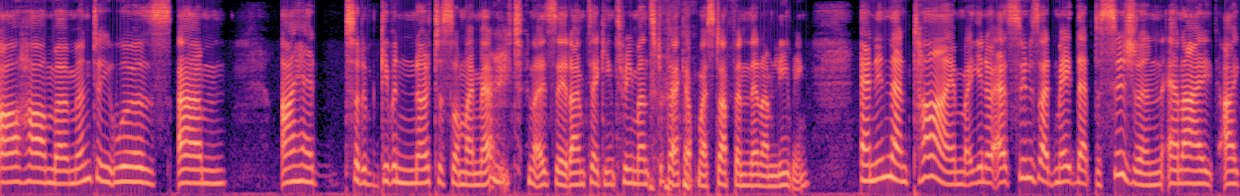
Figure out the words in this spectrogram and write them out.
aha moment. It was um, I had sort of given notice on my marriage and I said I'm taking three months to pack up my stuff and then I'm leaving. And in that time, you know, as soon as I'd made that decision, and I, I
